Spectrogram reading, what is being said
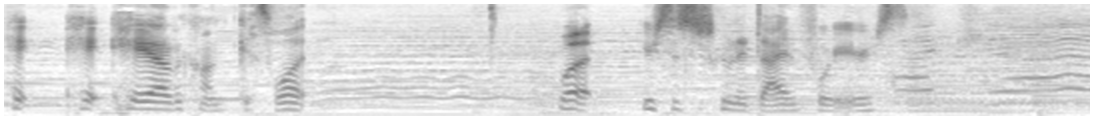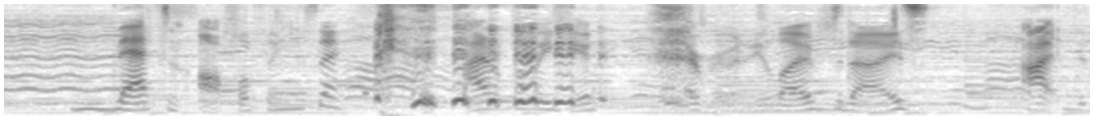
Hey, hey, hey, Otacon, guess what? What? Your sister's gonna die in four years. That's an awful thing to say. I don't believe you. Everybody who lives dies. I, th-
